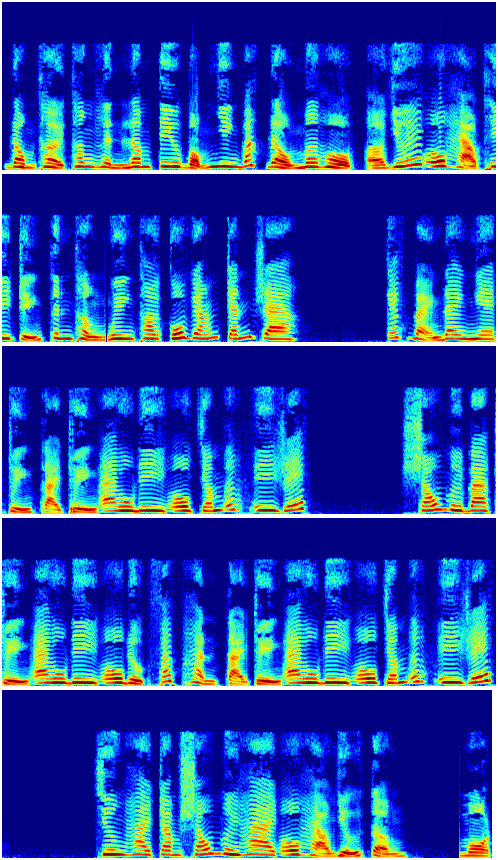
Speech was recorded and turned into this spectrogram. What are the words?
Đồng thời thân hình lâm tiêu bỗng nhiên bắt đầu mơ hồ, ở dưới ô hạo thi triển tinh thần nguyên thôi cố gắng tránh ra. Các bạn đang nghe truyện tại truyện audio.fiz 63 truyện audio được phát hành tại truyện audio.fiz Chương 262 ô hạo giữ tận 1.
